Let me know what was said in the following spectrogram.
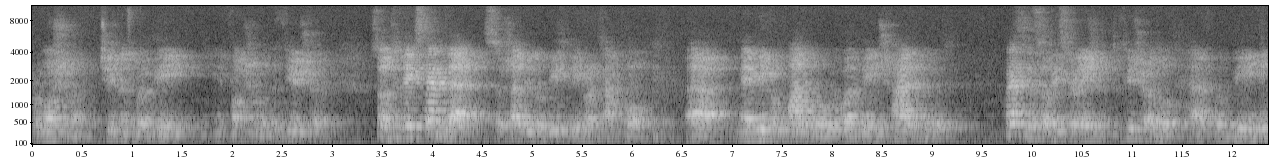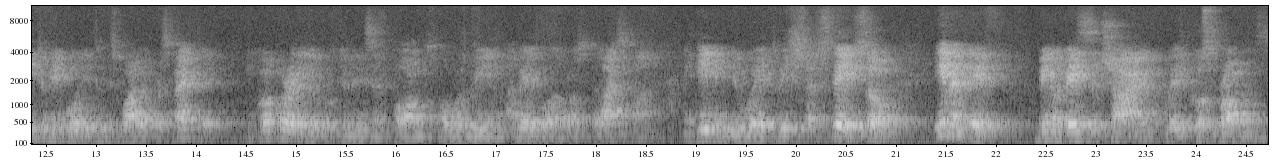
promotion of children's well-being in function of the future. So to the extent that childhood obesity, for example, uh, may be compatible with well-being childhood, questions of its relation to future adult health well-being need to be put into this wider perspective, incorporating the opportunities and forms of well-being available across the lifespan, and giving due weight to each such stage. So even if being obese as a child will cause problems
